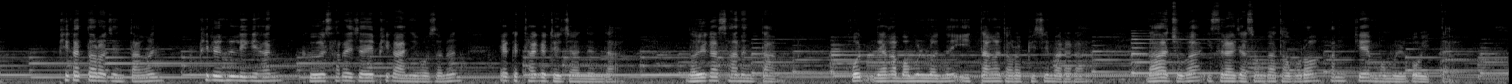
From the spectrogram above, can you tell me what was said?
피가 떨어진 땅은 피를 흘리게 한 그 살해자의 피가 아니고서는 깨끗하게 되지 않는다. 너희가 사는 땅, 곧 내가 머물러 있는 이 땅을 더럽히지 말아라. 나 주가 이스라엘 자손과 더불어 함께 머물고 있다.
